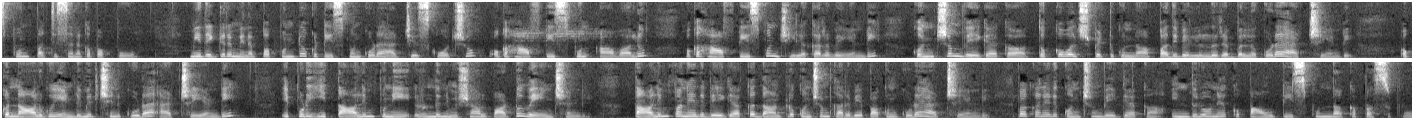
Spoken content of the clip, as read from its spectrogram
స్పూన్ పచ్చిశనగపప్పు మీ దగ్గర మినపప్పు ఉంటే ఒక టీ స్పూన్ కూడా యాడ్ చేసుకోవచ్చు. ఒక హాఫ్ టీ స్పూన్ ఆవాలు ఒక హాఫ్ టీ స్పూన్ జీలకర్ర వేయండి. కొంచెం వేగాక తొక్కవలచి పెట్టుకున్న పది వెల్లుల్లి రెబ్బలను కూడా యాడ్ చేయండి. ఒక నాలుగు ఎండుమిర్చిని కూడా యాడ్ చేయండి. ఇప్పుడు ఈ తాలింపుని రెండు నిమిషాల పాటు వేయించండి. తాలింపు అనేది వేగాక దాంట్లో కొంచెం కరివేపాకును కూడా యాడ్ చేయండి. కరివేపాకు అనేది కొంచెం వేగాక ఇందులోనే ఒక పావు టీ స్పూన్ దాకా పసుపు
